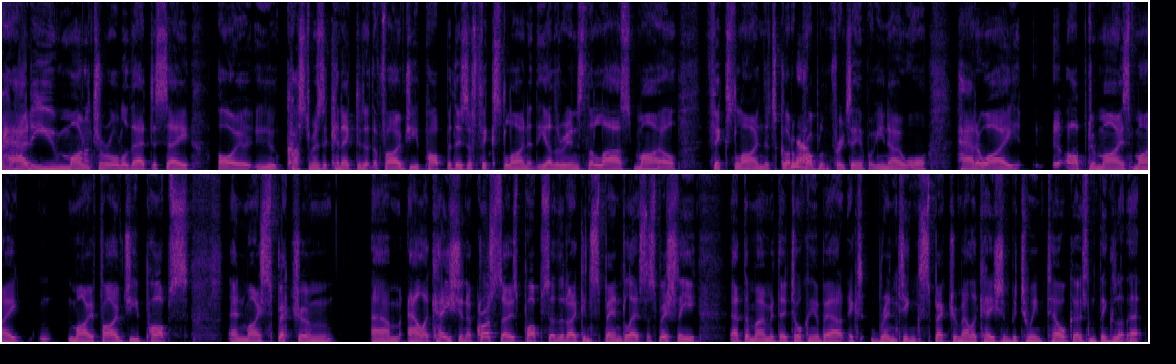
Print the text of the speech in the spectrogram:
how do you monitor all of that to say, oh, you know, customers are connected at the 5G pop, but there's a fixed line at the other end, it's the last mile fixed line that's got a problem, for example, you know, or how do I optimize my my 5G pops and my spectrum um, allocation across those pops so that I can spend less, especially at the moment they're talking about ex- renting spectrum allocation between telcos and things like that.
